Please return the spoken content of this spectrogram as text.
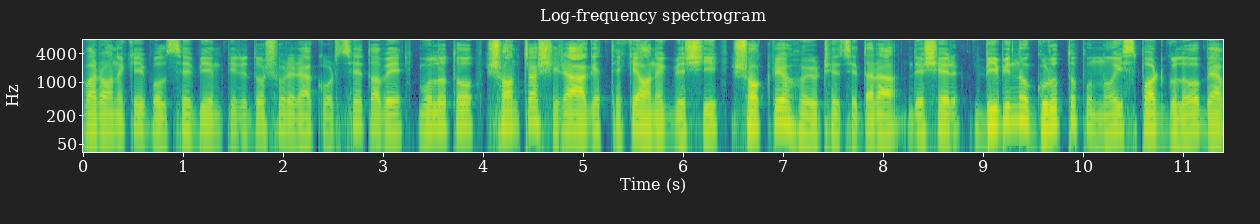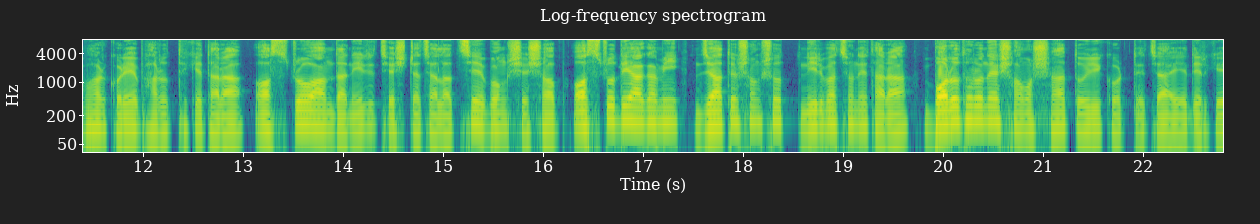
আবার অনেকেই বলছে বিএনপির দোসরেরা করছে, তবে মূলত সন্ত্রাসীরা আগের থেকে অনেক বেশি সক্রিয় হয়ে উঠেছে। তারা দেশের বিভিন্ন গুরুত্বপূর্ণ স্পটগুলো ব্যবহার করে ভারত থেকে তারা অস্ত্র আমদানির চেষ্টা চালাচ্ছে এবং সেসব অস্ত্র দিয়ে আগামী জাতীয় সংসদ নির্বাচনে তারা বড় ধরনের সমস্যা তৈরি করতে চায়। এদেরকে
